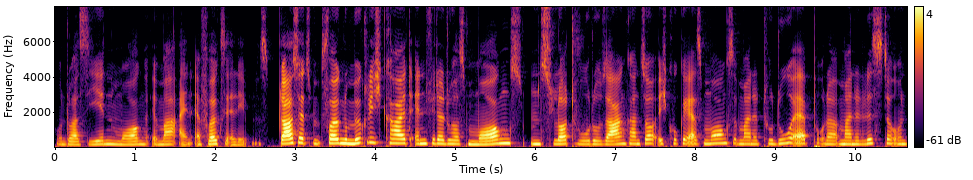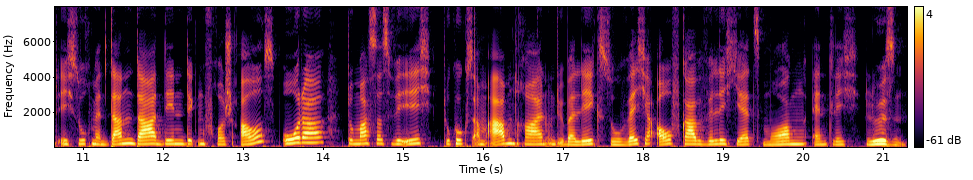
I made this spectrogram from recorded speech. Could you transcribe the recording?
und du hast jeden Morgen immer ein Erfolgserlebnis. Da ist jetzt folgende Möglichkeit, entweder du hast morgens einen Slot, wo du sagen kannst, so, ich gucke erst morgens in meine To-Do-App oder meine Liste und ich suche mir dann da den dicken Frosch aus oder du machst das wie ich, du guckst am Abend rein und überlegst so, welche Aufgabe will ich jetzt morgen endlich eigentlich lösen?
